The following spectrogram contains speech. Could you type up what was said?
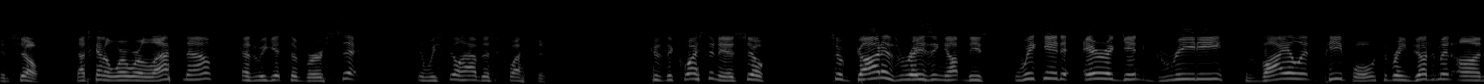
And so, that's kind of where we're left now as we get to verse 6. And we still have this question. Because the question is so, so God is raising up these wicked, arrogant, greedy, violent people to bring judgment on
